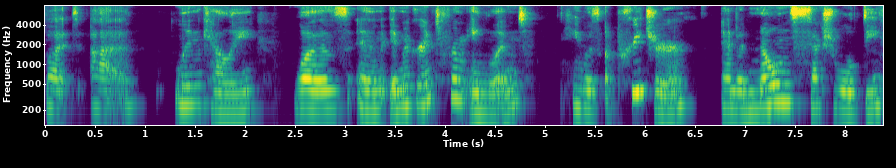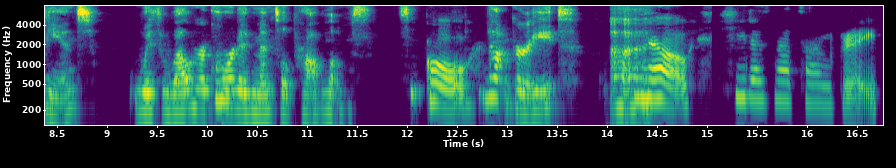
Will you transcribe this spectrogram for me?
But uh, Lynn Kelly was an immigrant from England he was a preacher and a known sexual deviant with well recorded mental problems. Oh. Not great. Uh, no, he does not sound great.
